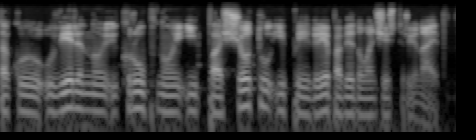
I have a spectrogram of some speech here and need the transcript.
такую уверенную и крупную и по счету, и по игре победу Манчестер Юнайтед.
